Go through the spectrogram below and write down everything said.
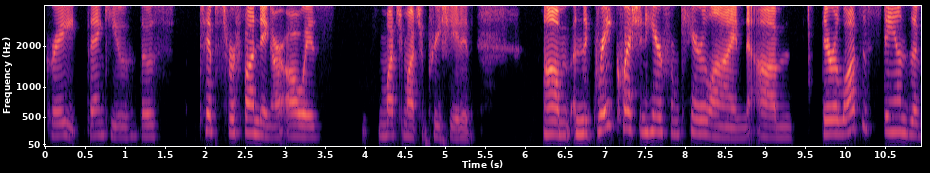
Great, thank you. Those tips for funding are always much, much appreciated. Um, and the great question here from Caroline. Um, there are lots of stands of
